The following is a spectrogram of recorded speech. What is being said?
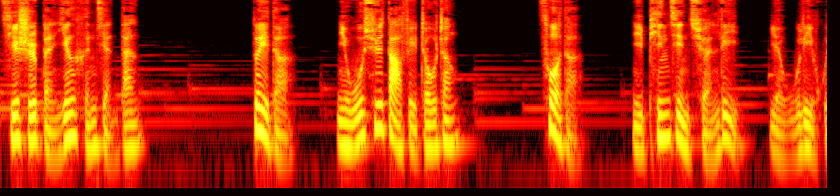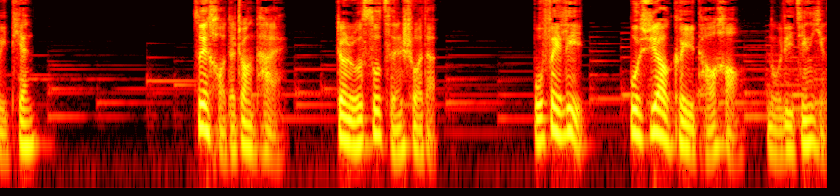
其实本应很简单。对的，你无需大费周章；错的，你拼尽全力也无力回天。最好的状态，正如苏岑说的：“不费力，不需要刻意讨好，努力经营，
